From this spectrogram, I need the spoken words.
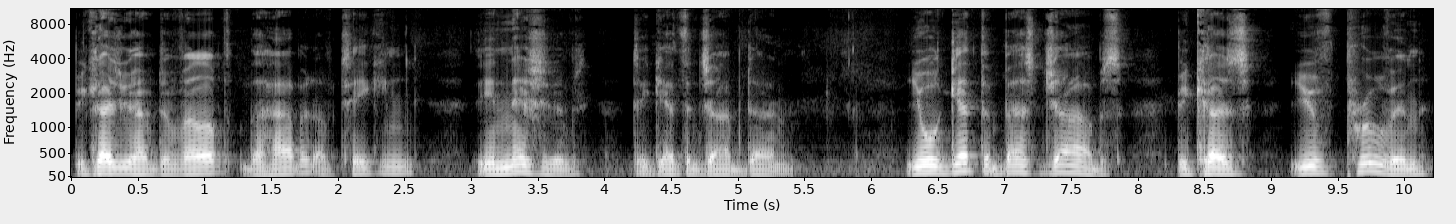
because you have developed the habit of taking the initiative to get the job done. You will get the best jobs because you've proven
